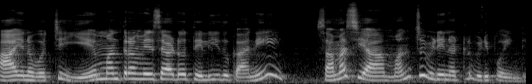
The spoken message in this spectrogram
ఆయన వచ్చి ఏం మంత్రం వేశాడో తెలియదు కానీ సమస్య మంచు విడినట్లు విడిపోయింది.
